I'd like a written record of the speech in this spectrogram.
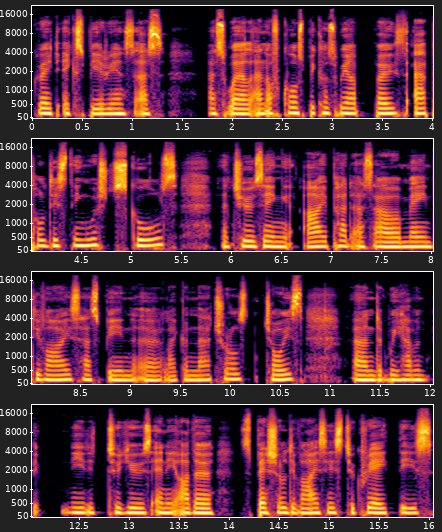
great experience as as well. And of course, because we are both Apple distinguished schools, uh, choosing iPad as our main device has been uh, like a natural choice, and we haven't needed to use any other special devices to create these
